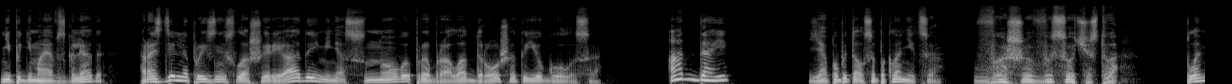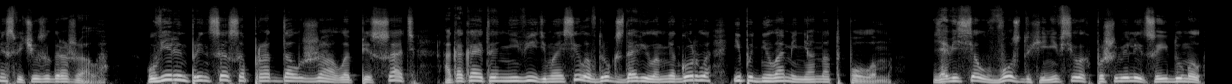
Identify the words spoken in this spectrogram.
Не поднимая взгляда, раздельно произнесла Шериада, и меня снова пробрала дрожь от ее голоса. «Отдай!» Я попытался поклониться. «Ваше высочество!» Пламя свечи задрожало. Уверен, принцесса продолжала писать, а какая-то невидимая сила вдруг сдавила мне горло и подняла меня над полом. Я висел в воздухе, не в силах пошевелиться, и думал,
